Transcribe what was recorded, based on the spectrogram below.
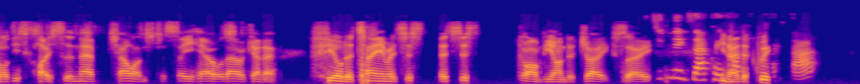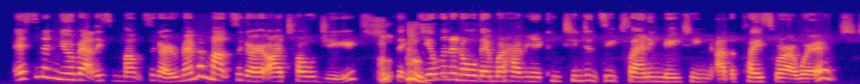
or this close to the NAB challenge to see how they were going to field a team. It's just, it's just gone beyond a joke. So, Didn't exactly you know, the quick, like that. Essendon knew about this months ago. Remember months ago I told you that Gillen and all them were having a contingency planning meeting at the place where I worked?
